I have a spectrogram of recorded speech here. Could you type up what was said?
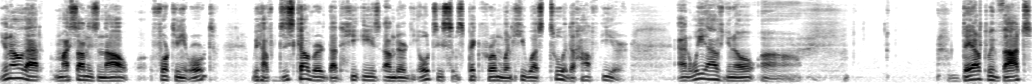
You know that my son is now 14 year old. We have discovered that he is under the autism spectrum when he was two and a half year, and we have you know uh, dealt with that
